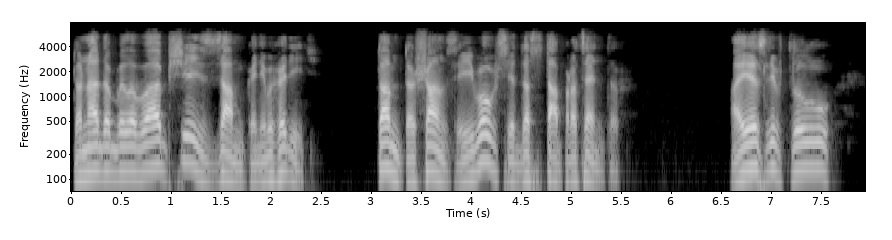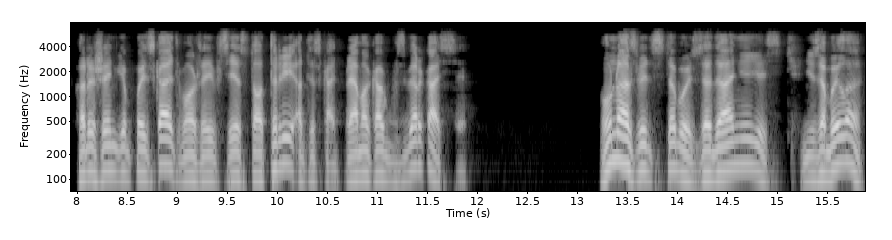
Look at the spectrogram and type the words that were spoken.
то надо было вообще из замка не выходить. Там-то шансы и вовсе до ста процентов. А если в тылу хорошенько поискать, можно и все сто три отыскать, прямо как в сберкассе. У нас ведь с тобой задание есть, не забыла?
